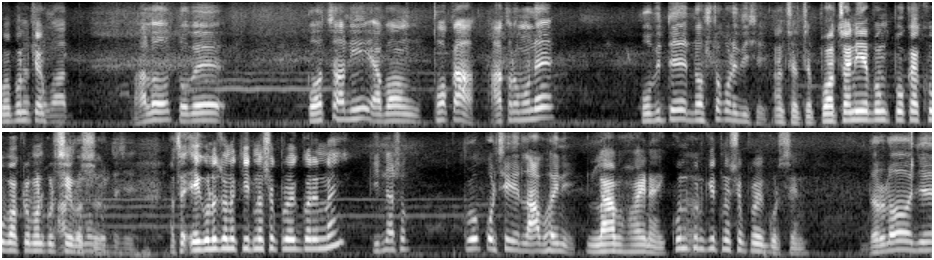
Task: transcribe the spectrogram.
বপন কেমন? ভালো তবে পচানি এবং পোকা আক্রমণে কবিতে নষ্ট করে দিছে। আচ্ছা আচ্ছা পচানি এবং পোকা খুব আক্রমণ করছে এবছর। আচ্ছা এগুলোর জন্য কীটনাশক প্রয়োগ করেন নাই? কীটনাশক প্রয়োগ করছি লাভ হয়নি। লাভ হয় নাই। কোন কোন কীটনাশক প্রয়োগ করছেন? ধরলো যে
